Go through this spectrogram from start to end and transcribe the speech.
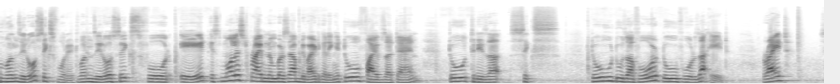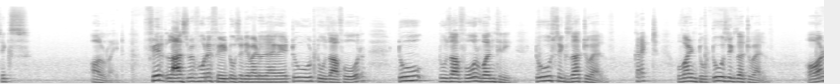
one zero six four eight one zero six four eight smallest prime number से आप डिवाइड करेंगे टू फाइव ज़ा टेन टू थ्री ज़ा सिक्स टू टू ज़ा फोर टू फोर ज़ा eight right six all right फिर लास्ट में फोर है, फिर टू से डिवाइड हो जाएगा ये टू टू ज़ा फोर टू टू ज़ा four one three two six ज़ा twelve correct one two two six ज़ा ट्वेल्व और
